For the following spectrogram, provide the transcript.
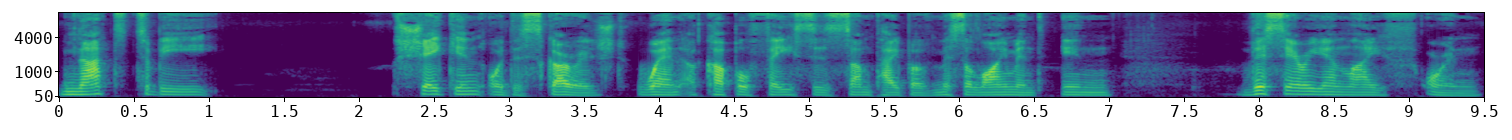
not to be shaken or discouraged when a couple faces some type of misalignment in this area in life or in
